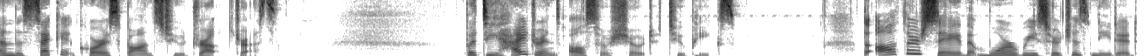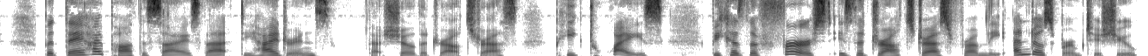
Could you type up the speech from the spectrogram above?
and the second corresponds to drought stress. But dehydrins also showed two peaks. The authors say that more research is needed, but they hypothesize that dehydrins, that show the drought stress, peak twice because the first is the drought stress from the endosperm tissue,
